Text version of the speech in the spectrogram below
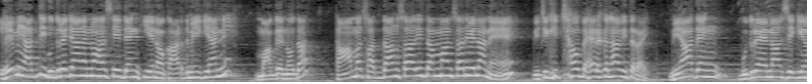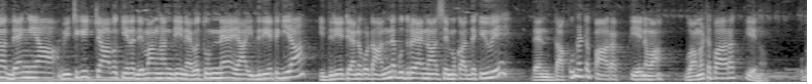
එහෙම අද්දි බුදුරජාණන් වහන්සේ දැන් කියනවා කාර්දමය කියන්නේ මග නොදත් තාම සද්ධානුසාරී දම්මාන්සරි වෙලා නෑ විචිකිච්චාව බැහැර කලා විතරයි. මෙයා දැන් බුදුරජන් වන්සේ කියන දැන්යා විචිකිච්චාව කියන දෙමංහන්දී නැවතුන්නෑ යා ඉදිරියට ගියා ඉදිරියට යනකොට අන්න බුදුරජන් වන්සේ මොකක්ද කිව්වේ දැන් දකුණට පාරක් තියෙනවා වමට පාරක් තියෙනවා. ඔබ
